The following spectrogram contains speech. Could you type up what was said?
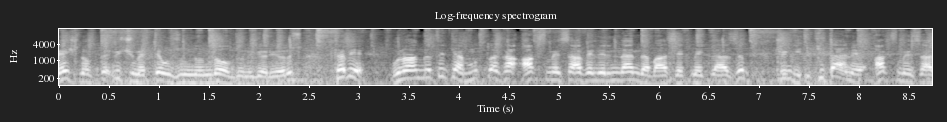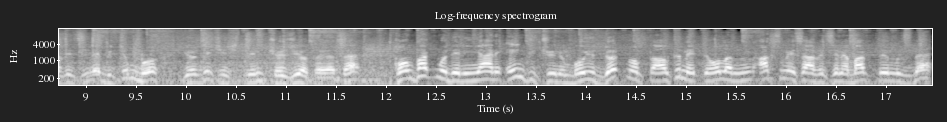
5.3 metre uzunluğunda olduğunu görüyoruz. Tabii bunu anlatırken mutlaka aks mesafelerinden de bahsetmek lazım. Çünkü iki tane aks mesafesiyle bütün bu gövde çeşitliliğini çözüyor Toyota. Kompakt modelin yani en küçüğünün boyu 4.6 metre olanın aks mesafesine baktığımızda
